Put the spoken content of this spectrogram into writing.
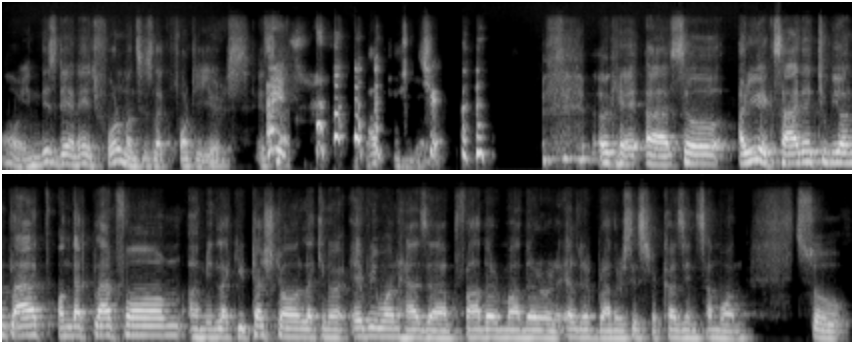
Oh, in this day and age, four months is like 40 years. It's like True. okay. Uh, so are you excited to be on plat on that platform? I mean, like you touched on, like, you know, everyone has a father, mother, or elder brother, sister, cousin, someone. So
